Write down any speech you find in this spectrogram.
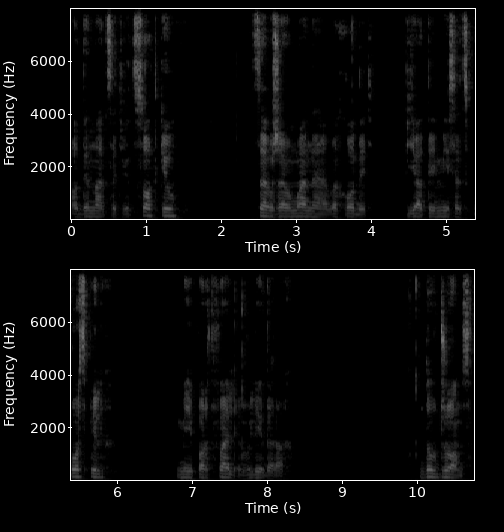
11%. Це вже в мене виходить п'ятий місяць поспіль. Мій портфель в лідерах. Dow Jones.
